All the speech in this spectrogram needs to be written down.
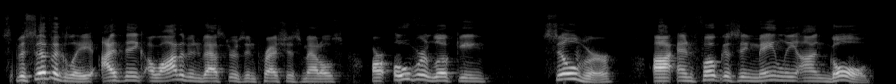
Specifically, I think a lot of investors in precious metals are overlooking silver uh, and focusing mainly on gold.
